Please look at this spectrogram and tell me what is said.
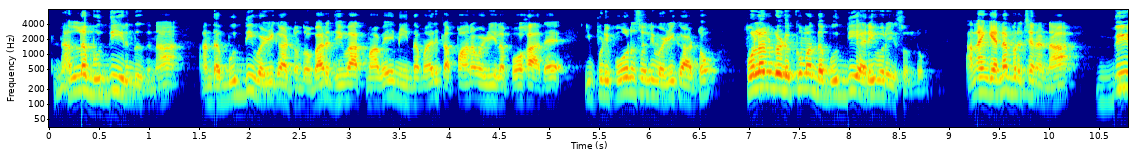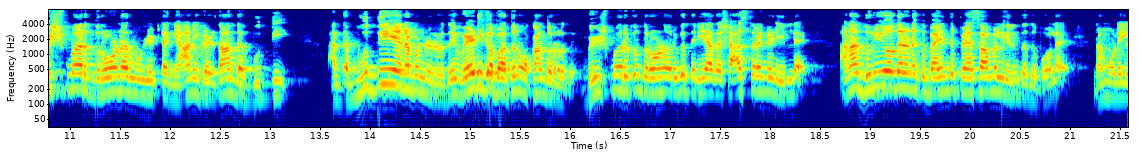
நல்ல புத்தி இருந்ததுன்னா அந்த புத்தி வழிகாட்டும். பாரு ஜீவாத்மாவே நீ இந்த மாதிரி தப்பான வழியில் போகாத. இப்படி போன்னு சொல்லி வழிகாட்டும். புலன்களுக்கும் அந்த புத்தி அறிவுரை சொல்லும். ஆனால் இங்கே என்ன பிரச்சனைனா பீஷ்மர் துரோணர் உள்ளிட்ட ஞானிகள் தான் அந்த புத்தி. அந்த புத்தியை என்ன பண்ணிடுறது? வேடிக்கை பார்த்துன்னு உட்காந்துடுறது பீஷ்மருக்கும் துரோணருக்கும் தெரியாத சாஸ்திரங்கள் இல்லை. ஆனால் துரியோதனனுக்கு பயந்து பேசாமல் இருந்தது போல நம்முடைய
